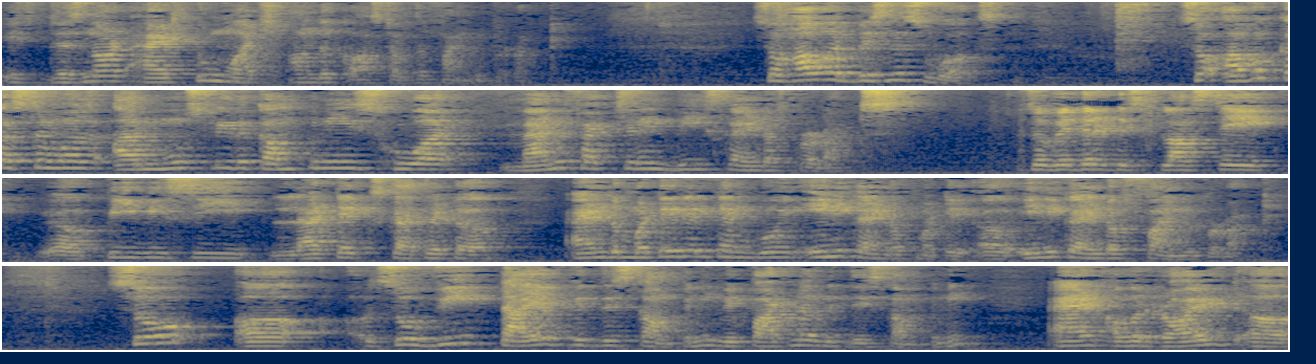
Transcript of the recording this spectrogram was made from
It does not add too much on the cost of the final product. So how our business works? So our customers are mostly the companies who are manufacturing these kind of products. So whether it is plastic, uh, PVC, latex catheter, and the material can go in any kind of material, uh, any kind of final product. So uh, so we tie up with this company, we partner with this company, and our royalty, uh,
